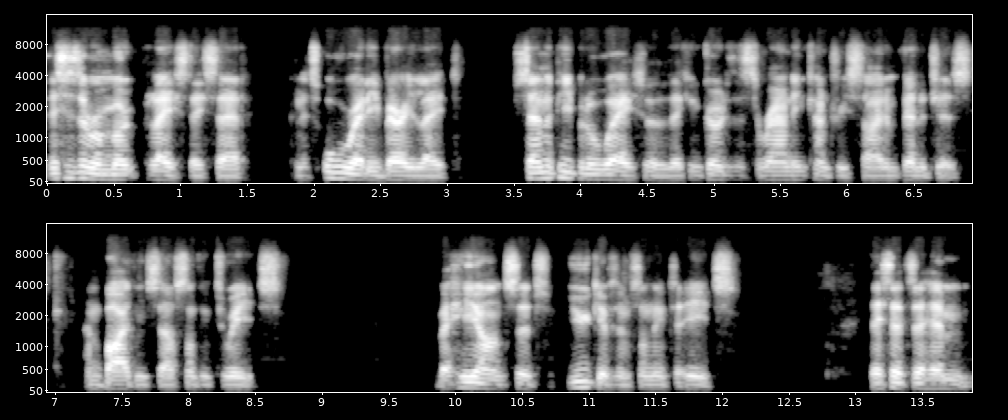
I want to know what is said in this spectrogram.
This is a remote place, they said, and it's already very late. Send the people away so that they can go to the surrounding countryside and villages and buy themselves something to eat. But he answered, You give them something to eat. They said to him,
